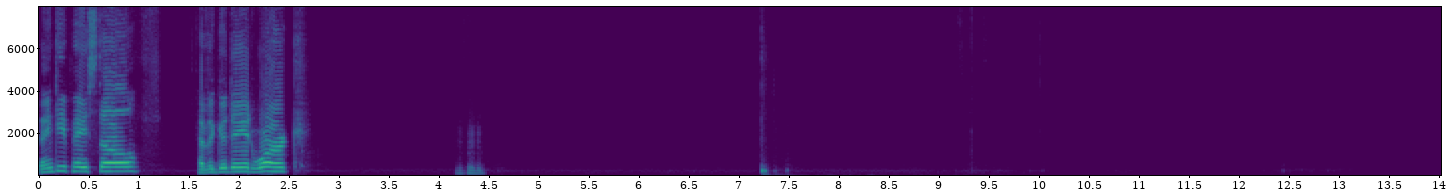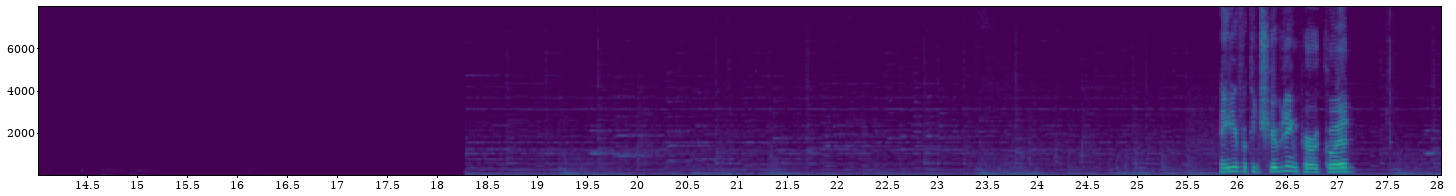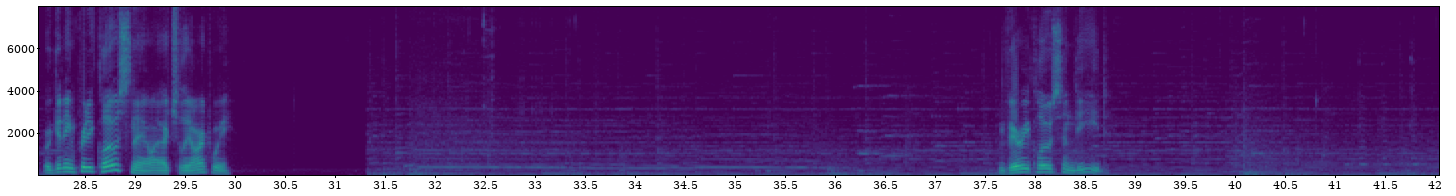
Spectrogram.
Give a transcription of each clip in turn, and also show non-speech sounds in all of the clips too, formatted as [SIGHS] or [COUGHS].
Thank you, Pastel. Have a good day at work. [LAUGHS] Thank you for contributing, Perquid. We're getting pretty close now, actually, aren't we? Very close indeed.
